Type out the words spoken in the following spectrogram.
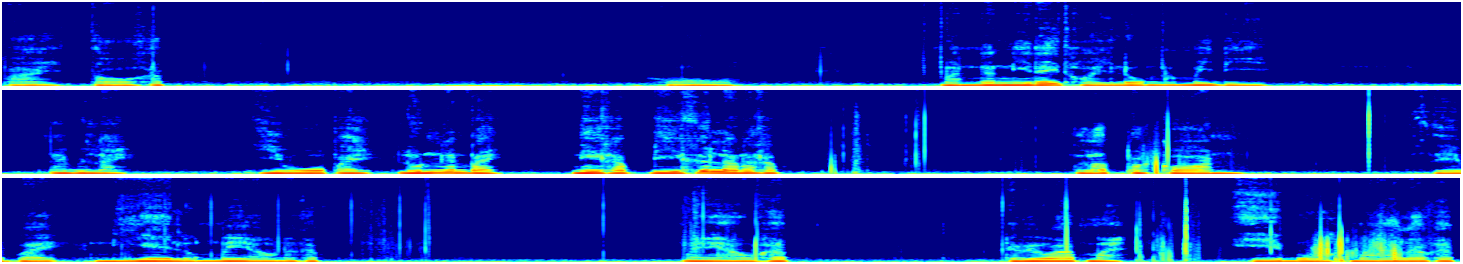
ไปต่อครับ โอ้เหมือนอันนี้ได้ถอยลงนะไม่ดี ไม่เป็นไรอีโวไปลุ้นกันไป นี่ครับดีขึ้นแล้วนะครับ รับประกรเซ ฟไว้อันนี้แย่ลงไม่เอานะครับ ไม่เอาครับเดี๋ยวไปว่ามา A บวกมาแล้วครับ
